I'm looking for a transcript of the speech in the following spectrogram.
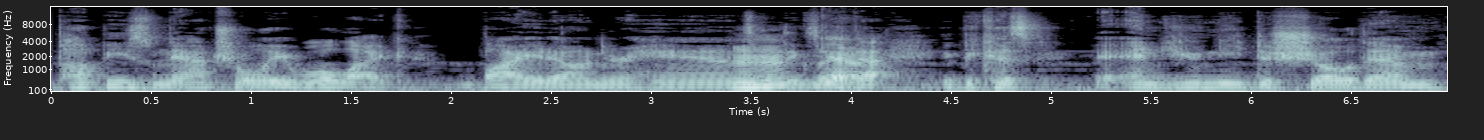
puppies naturally will like bite on your hands Mhm, and things like yeah. that because and you need to show them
